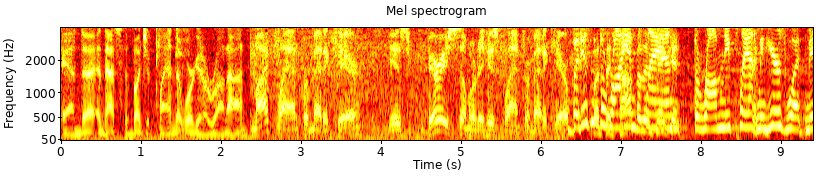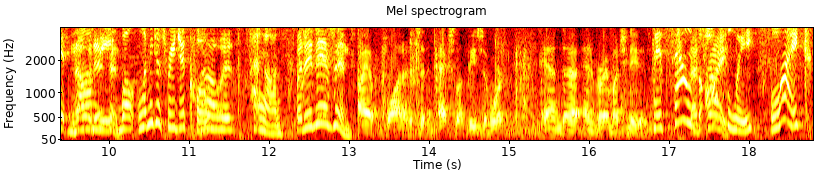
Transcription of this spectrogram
and uh, that's the budget plan that we're going to run on. My plan for Medicare is very similar to his plan for Medicare. But isn't the, Ryan plan the Romney plan? I mean, here's what Mitt No, it Romney. isn't. Well, let me just read you a quote. No, it, Hang on. But it isn't. I applaud it. It's an excellent piece of work and uh, and very much needed. It sounds That's right. awfully like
